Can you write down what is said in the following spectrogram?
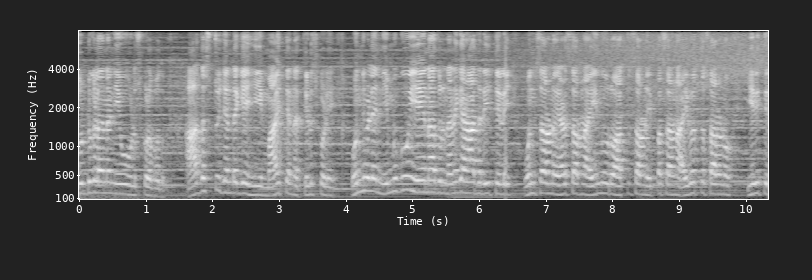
ದುಡ್ಡುಗಳನ್ನು ನೀವು ಉಳಿಸ್ಕೊಳ್ಬಹುದು ಆದಷ್ಟು ಜನರಿಗೆ ಈ ಮಾಹಿತಿಯನ್ನು ತಿಳಿಸ್ಕೊಡಿ. ಒಂದು ವೇಳೆ ನಿಮಗೂ ಏನಾದರೂ ನನಗೆ ಆದ ರೀತಿಯಲ್ಲಿ ಒಂದು ಸಾವಿರ ಎರಡು ಸಾವಿರ ಐನೂರು, ಹತ್ತು ಸಾವಿರ ಇಪ್ಪತ್ತು ಸಾವಿರ ಐವತ್ತು ಸಾವಿರ ಈ ರೀತಿ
